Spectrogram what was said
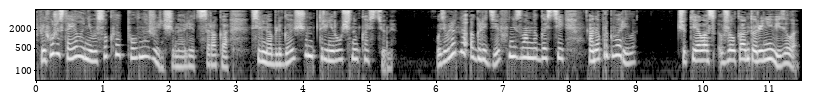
В прихожей стояла невысокая полная женщина лет сорока в сильно облегающем тренировочном костюме. Удивленно оглядев незваных гостей, она проговорила. «Чё-то я вас в жилконторе не видела».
